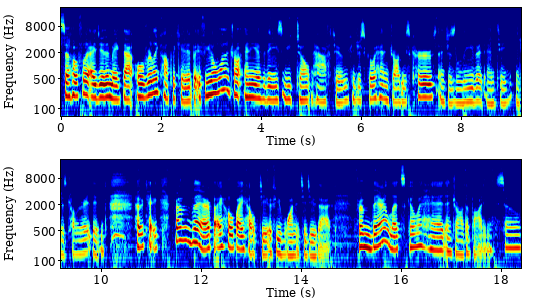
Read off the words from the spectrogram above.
so hopefully I didn't make that overly complicated, but if you don't want to draw any of these, you don't have to. You can just go ahead and draw these curves and just leave it empty and just color it in. okay, from there, but I hope I helped you if you wanted to do that. From there, let's go ahead and draw the body. So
